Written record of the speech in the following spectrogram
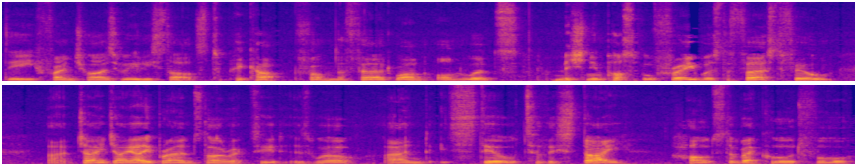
the franchise really starts to pick up from the third one onwards. Mission Impossible 3 was the first film that J.J. Abrams directed as well and it still to this day holds the record for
